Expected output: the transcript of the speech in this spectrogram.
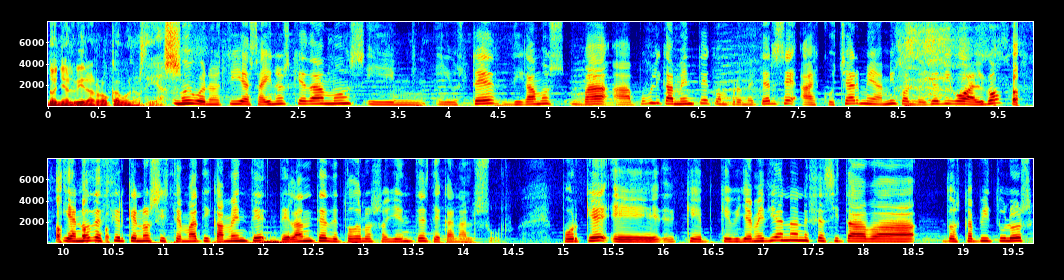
Doña Elvira Roca, buenos días. Muy buenos días, ahí nos quedamos y, usted, digamos, va a públicamente comprometerse a escucharme a mí cuando yo digo algo y a no decir que no sistemáticamente delante de todos los oyentes de Canal Sur. Porque eh, que, que Villamediana necesitaba dos capítulos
